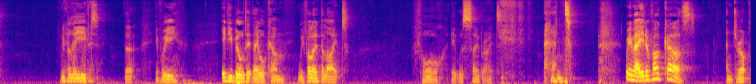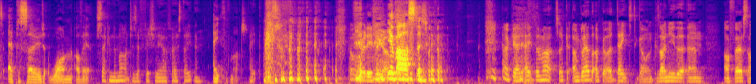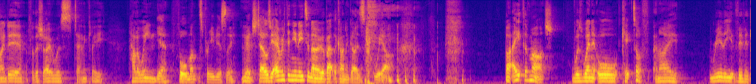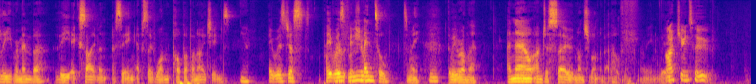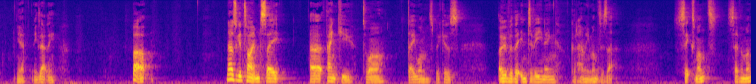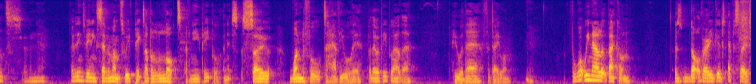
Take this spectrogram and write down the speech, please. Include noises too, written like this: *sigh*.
We They believed that if we, if you build it, they will come. We followed the light, for it was so bright, *laughs* and we made a podcast and dropped episode one of it, Second of March is officially our first date then. eighth of March. Eighth. *laughs* Already forgot. You bastard! *laughs* Okay, eighth of March. Okay, I'm glad that I've got a date to go on because I knew that um, our first idea for the show was technically Halloween. yeah, four months previously, Yeah. which tells you everything you need to know about the kind of guys we are. But 8th of March was when it all kicked off, and I really vividly remember the excitement of seeing episode one pop up on iTunes. Yeah. It was just, Proper it was official. mental to me Yeah. that we were on there. And now I'm just so nonchalant about the whole thing. I mean, we're, iTunes who? yeah, exactly. But now's a good time to say uh, thank you to our day ones because over the intervening, God, how many months is that? Six months? Seven months? Seven, yeah. Over the intervening seven months, we've picked up a lot of new people, and it's so wonderful to have you all here. But there were people out there who were there for day one. Yeah. For what we now look back on as not a very good episode.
